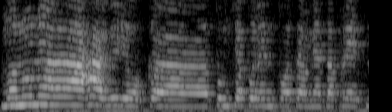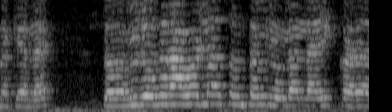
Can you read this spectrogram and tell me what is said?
म्हणून हा व्हिडिओ तुमच्यापर्यंत पोहोचवण्याचा प्रयत्न केलाय. तर व्हिडिओ जर आवडला असेल तर व्हिडिओला लाईक करा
